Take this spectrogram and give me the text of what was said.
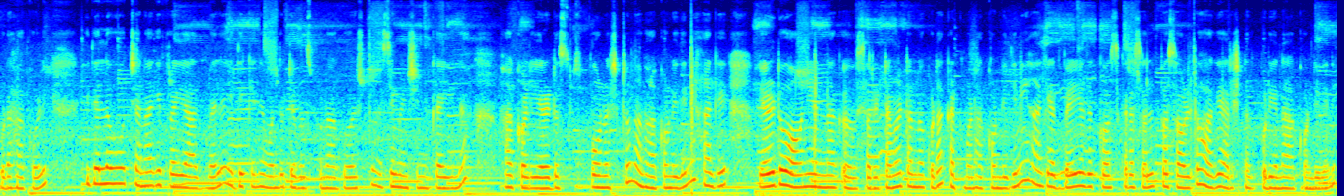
ಕೂಡ ಹಾಕ್ಕೊಳ್ಳಿ ಇದೆಲ್ಲವೂ ಚೆನ್ನಾಗಿ ಫ್ರೈ ಆದಮೇಲೆ ಇದಕ್ಕೇ ಒಂದು ಟೇಬಲ್ ಸ್ಪೂನ್ ಆಗುವಷ್ಟು ಹಸಿಮೆಣಸಿನ್ಕಾಯಿನ ಹಾಕ್ಕೊಳ್ಳಿ ಎರಡು ಸ್ಪೂನಷ್ಟು ನಾನು ಹಾಕ್ಕೊಂಡಿದ್ದೀನಿ ಹಾಗೆ ಎರಡು ಆನಿಯನ್ನ ಸಾರಿ ಟೊಮೆಟೊನ ಕೂಡ ಕಟ್ ಮಾಡಿ ಹಾಕ್ಕೊಂಡಿದ್ದೀನಿ ಹಾಗೆ ಅದು ಬೇಯೋದಕ್ಕೋಸ್ಕರ ಸ್ವಲ್ಪ ಸಾಲ್ಟು ಹಾಗೆ ಅರಿಶಿನದ ಪುಡಿಯನ್ನು ಹಾಕ್ಕೊಂಡಿದ್ದೀನಿ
